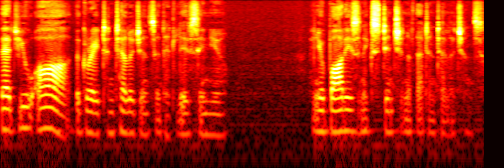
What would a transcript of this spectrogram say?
that you are the great intelligence and it lives in you. And your body is an extension of that intelligence.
